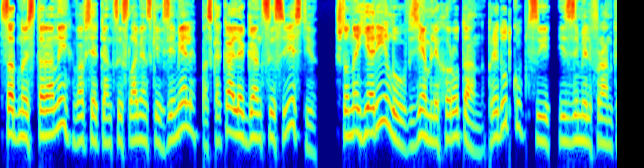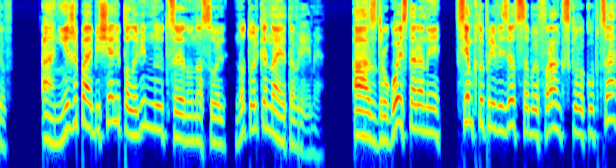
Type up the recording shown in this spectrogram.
С одной стороны, во все концы славянских земель поскакали гонцы с вестью, что на Ярилу в земле Харутан придут купцы из земель франков. Они же пообещали половинную цену на соль, но только на это время. А с другой стороны, всем, кто привезет с собой франкского купца,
